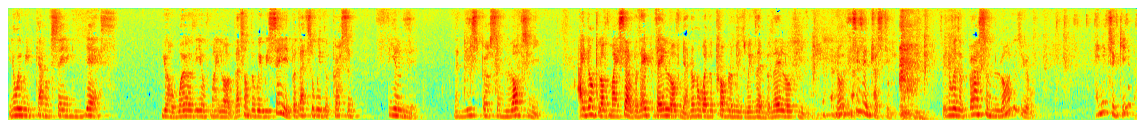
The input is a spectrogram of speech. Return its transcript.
In a way, we're kind of saying, Yes, you are worthy of my love. That's not the way we say it, but that's the way the person feels it. That this person loves me. I don't love myself, but they, they love me. I don't know what the problem is with them, but they love me. no, this is interesting. So, in a way, the person loves you, and it's a gift.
